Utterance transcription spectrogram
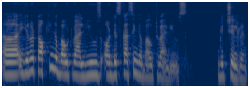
uh, you know, talking about values or discussing about values with children.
